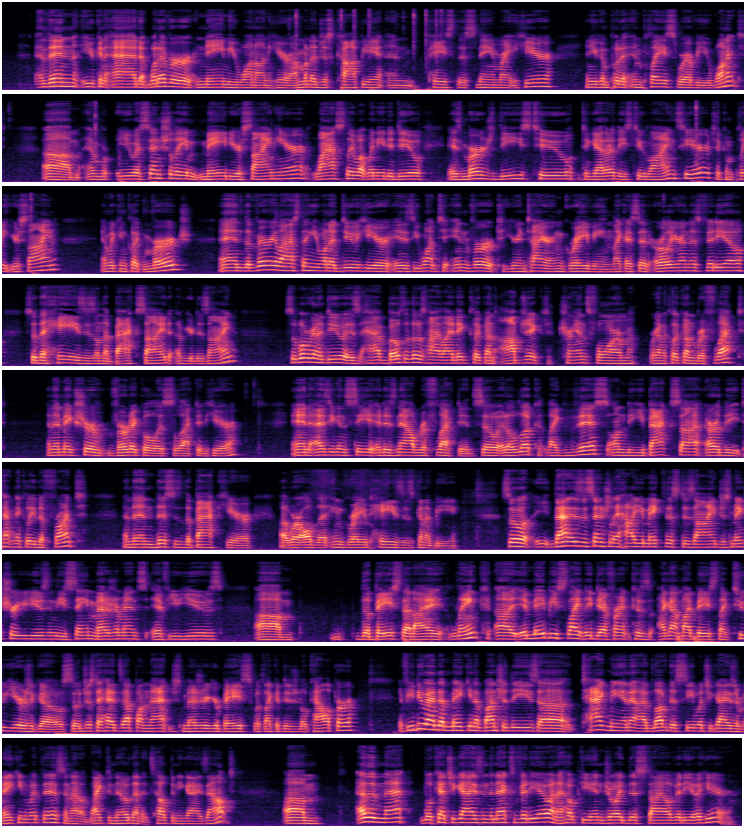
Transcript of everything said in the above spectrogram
And then you can add whatever name you want on here. I'm going to just copy and paste this name right here. And you can put it in place wherever you want it. Um, and you essentially made your sign here. Lastly, what we need to do is merge these two together, these two lines here to complete your sign. And we can click merge. And the very last thing you want to do here is you want to invert your entire engraving, like I said earlier in this video, so the haze is on the back side of your design. So what we're going to do is have both of those highlighted, click on Object, Transform, we're going to click on Reflect, and then make sure Vertical is selected here. And as you can see, it is now reflected. So it'll look like this on the back side, or the technically the front, and then this is the back here uh, where all the engraved haze is going to be. So that is essentially how you make this design. Just make sure you're using these same measurements. If you use um, the base that I link. Uh, it may be slightly different because I got my base like two years ago. So just a heads up on that. Just measure your base with like a digital caliper. If you do end up making a bunch of these, uh, tag me in it. I'd love to see what you guys are making with this, and I would like to know that it's helping you guys out. Um, other than that, we'll catch you guys in the next video, and I hope you enjoyed this style video here.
